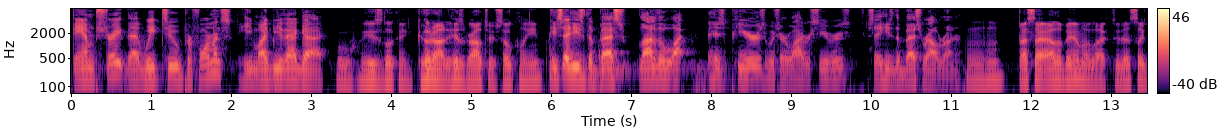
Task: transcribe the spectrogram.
damn straight that week two performance, he might be that guy. Ooh, he's looking good on it. His routes are so clean. He said he's the best. A lot of the his peers, which are wide receivers, say he's the best route runner. Mm-hmm. That's that Alabama life, dude. That's like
